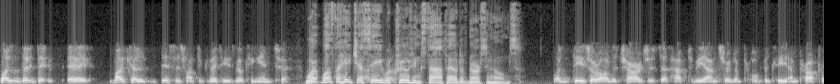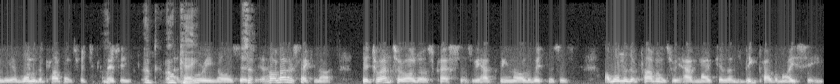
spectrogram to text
Well, the, the, uh, Michael, this is what the committee is looking into. Was the HSE recruiting staff out of nursing homes? Well, these are all the charges that have to be answered appropriately and properly. And one of the problems with the committee, okay. Rory knows this. So- Hold on a second now. To answer all those questions, we have to bring in all the witnesses. And one of the problems we have, Michael, and the big problem I see,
